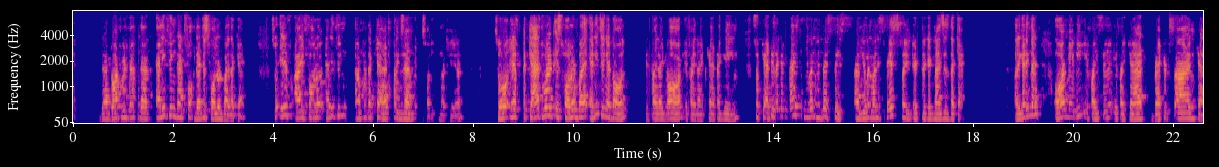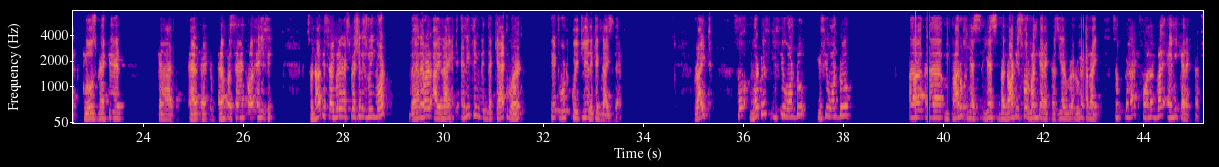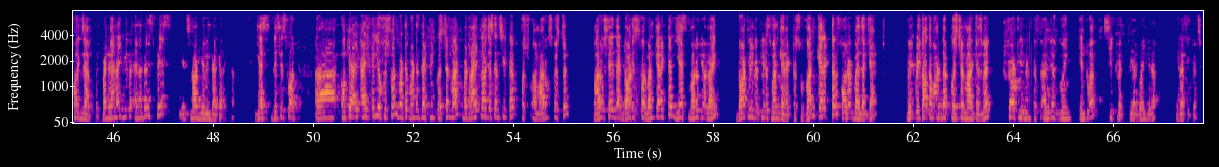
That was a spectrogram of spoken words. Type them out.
that dot will tell that anything that that is followed by the cat so if i follow anything after the cat for example sorry not here so if the cat word is followed by anything at all if i write dog if i write cat again so cat is recognized even with the space i've given one space so it, recognizes the cat are you getting that or maybe if i say if i cat bracket sign cat close bracket cat ampersand or anything. So now this regular expression is doing what? Whenever I write anything with the cat word, it would quickly recognize that. Right? So what if if you want to if you want to uh, uh, Maruk, yes, yes, the dot is for one character. You're, you're right. So cat followed by any character, for example. But when I give another space, it's not giving the character. Yes, this is for uh, okay, I, will tell you one. What, what does that mean? Question mark. But right now, just consider uh, Maruk's question. Maruk says that dot is for one character. Yes, Maruk, you're right. Dot will replace one character. So one character followed by the cat. We, will talk about the question mark as well shortly because I'm just going into a sequence. We are going in a in a sequence,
